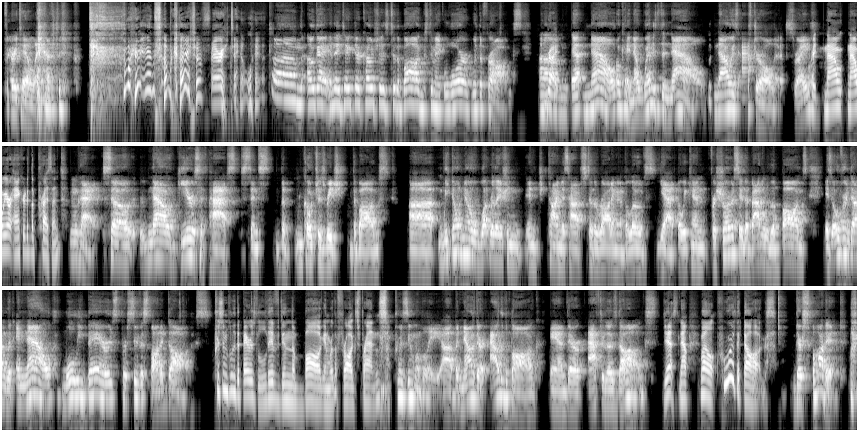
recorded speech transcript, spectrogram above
fairy tale land. we're in some kind of fairy tale land. Um, okay, and they take their coaches to the bogs to make war with the frogs. Um, Right. now, okay, now when is the now? Now is after all this, right? Right now, now we are anchored in the present. Okay, so now years have passed since the coaches reached the bogs. Uh, we don't know what relation in time this has to the rotting of the loaves yet, but we can for sure say the battle of the bogs is over and done with. And now woolly bears pursue the spotted dogs. Presumably, the bears lived in the bog and were the frogs' friends. Presumably, uh, but now they're out of the bog and they're after those dogs. Yes. Now, well, who are the dogs? They're spotted.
